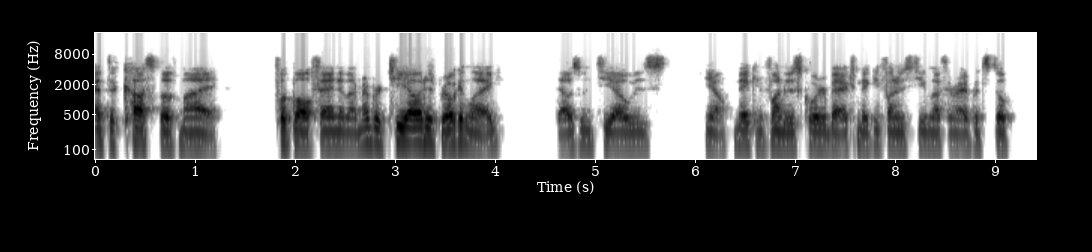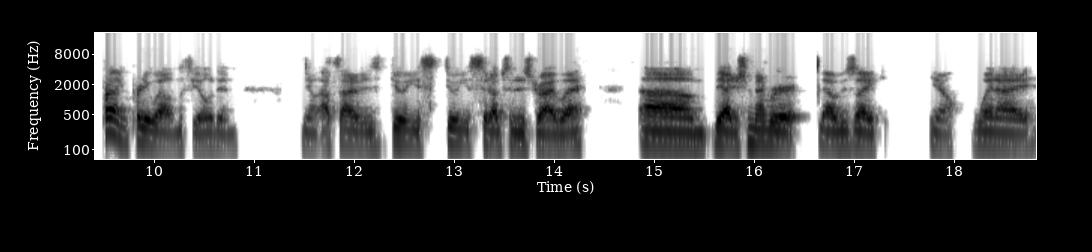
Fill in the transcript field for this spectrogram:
at the cusp of my football fandom. I remember T.O. had his broken leg. That was when T.O. was you know, making fun of his quarterbacks, making fun of his team left and right, but still playing pretty well in the field and you know, outside of his doing his doing his sit ups in his driveway. Um, yeah, I just remember that was like, you know, when I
